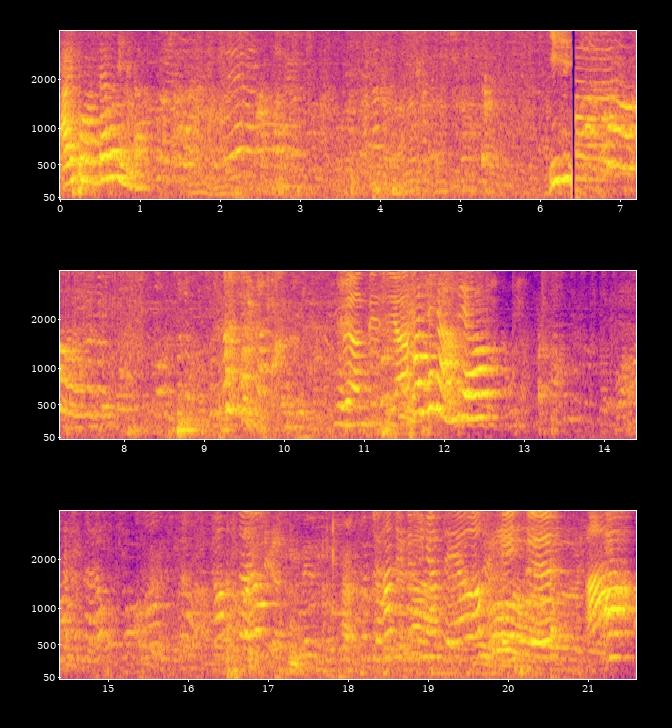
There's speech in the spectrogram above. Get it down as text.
아이폰 7입니다. 20. 왜 안 되지? 야. 하시면 안 돼요. 아, 진짜요? 저 하실 주시면 돼요. 케이스. 아,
